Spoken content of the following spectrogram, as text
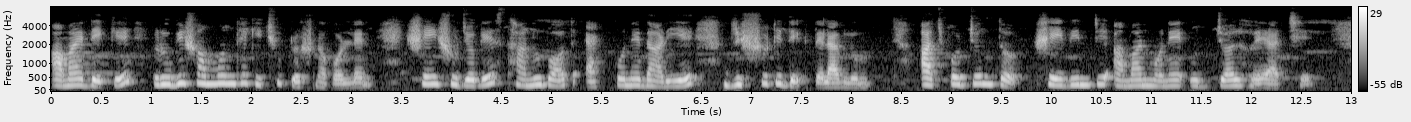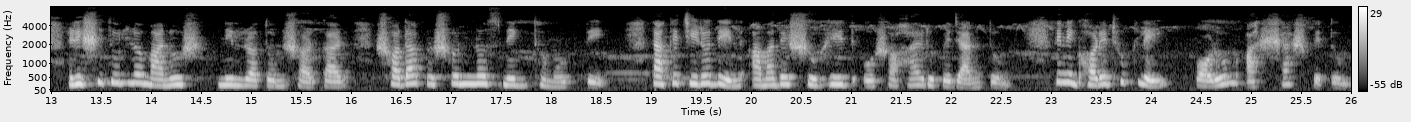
আমায় ডেকে রুগী সম্বন্ধে কিছু প্রশ্ন করলেন। সেই সুযোগে স্থানুবৎ এক কোণে দাঁড়িয়ে দৃশ্যটি দেখতে লাগলুম। আজ পর্যন্ত সেই দিনটি আমার মনে উজ্জ্বল হয়ে আছে। ঋষিতুল্য মানুষ, নীলরতন সরকার, সদা প্রসন্ন স্নিগ্ধ মূর্তি। তাকে চিরদিন আমাদের সুহৃদ ও সহায় রূপে জানতুম। তিনি ঘরে ঢুকলেই পরম আশ্বাস পেতুম।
